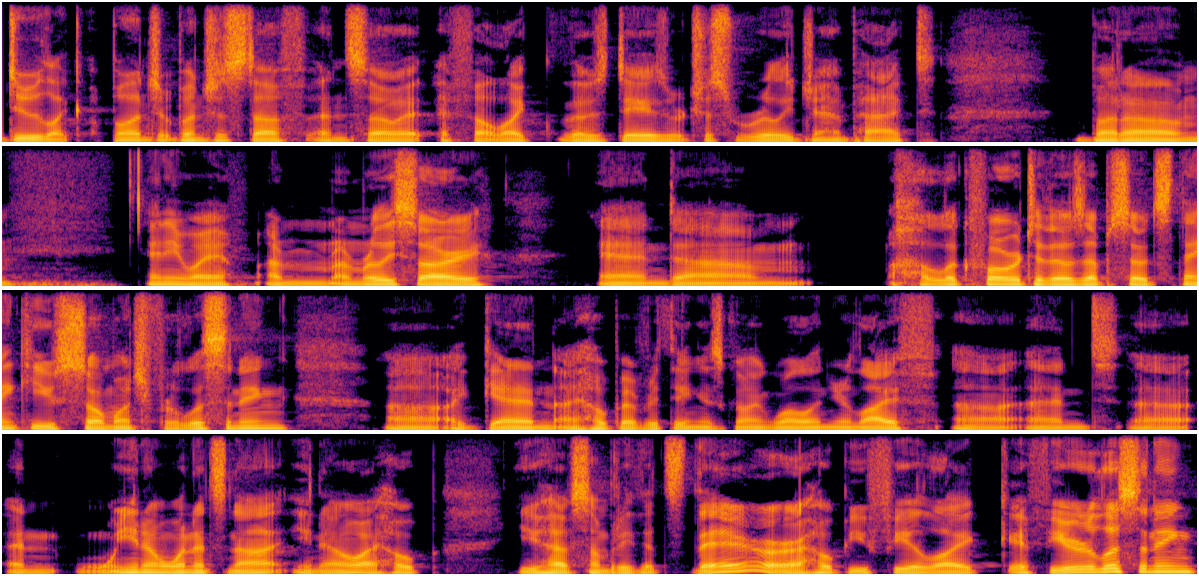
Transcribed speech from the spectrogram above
do like a bunch, a bunch of stuff, and so it, it felt like those days were just really jam packed. But um, anyway, I'm I'm really sorry, and um, I look forward to those episodes. Thank you so much for listening. Uh, again, I hope everything is going well in your life, uh, and uh, and you know when it's not, you know, I hope you have somebody that's there, or I hope you feel like if you're listening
